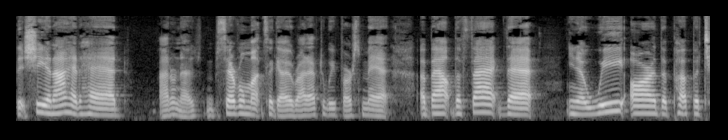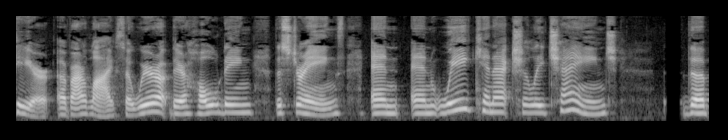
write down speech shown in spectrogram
that she and I had had, I don't know, several months ago, right after we first met, about the fact that you know, we are the puppeteer of our life. So we're up there holding the strings and and we can actually change the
